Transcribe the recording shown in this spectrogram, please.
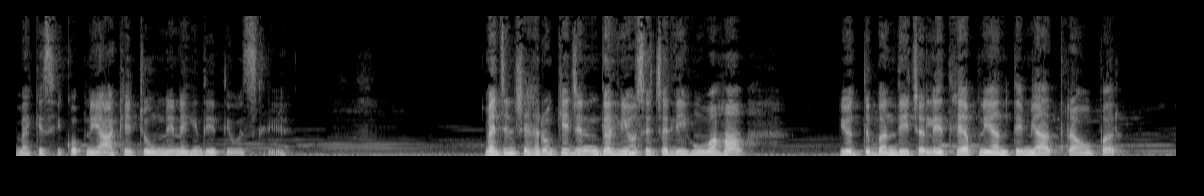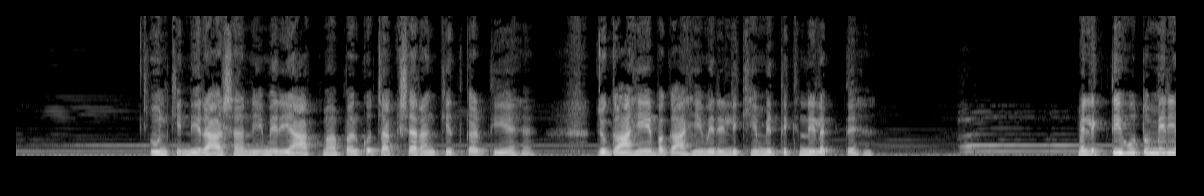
मैं किसी को अपनी आँखें चूमने नहीं देती हूँ इसलिए। मैं जिन शहरों की जिन गलियों से चली हूँ, वहाँ युद्ध बंदी चले थे अपनी अंतिम यात्राओं पर। उनकी निराशा ने मेरी आत्मा पर कुछ अक्षर अंकित कर दिए हैं, जो गाहे बगाहे मेरे लिखे में दिखने लगते हैं। मैं लिखती हूँ तो मेरी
